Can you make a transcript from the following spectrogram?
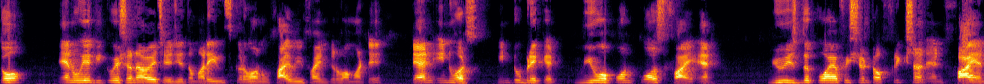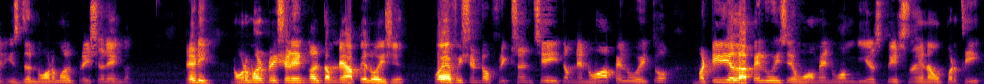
તો એનું એક ઇક્વેશન આવે છે જે તમારે યુઝ કરવાનું ફાઈવ વી ફાઇન કરવા માટે. Tan inverse into bracket mu upon cos phi N mu is the coefficient of friction and phi n is the normal pressure angle. Ready normal pressure angle તમને આપેલો હોય છે. કોએફિશિયન્ટ ઓફ ફ્રિક્શન છે એ તમને ન આપેલું હોય તો મટીરિયલ આપેલું હોય છે. વોમ એન્ડ વોમ ગિયર સ્પેસનો એના ઉપરથી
